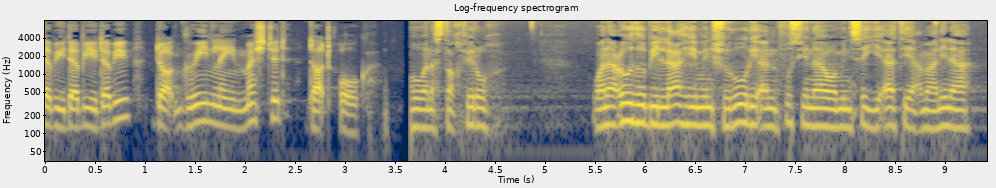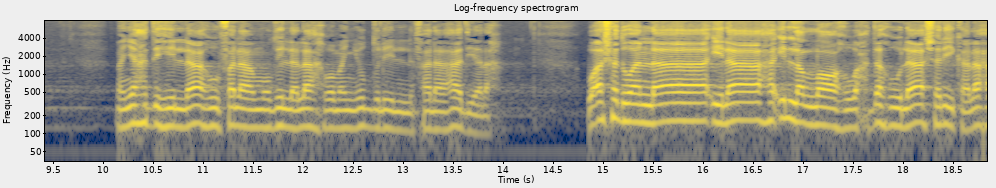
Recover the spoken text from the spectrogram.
www.greenlanemasjid.org. ونستغفره ونعوذ بالله من شرور انفسنا ومن سيئات اعمالنا من يهده الله فلا مضل له ومن يضلل فلا هادي له واشهد ان لا اله الا الله وحده لا شريك له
